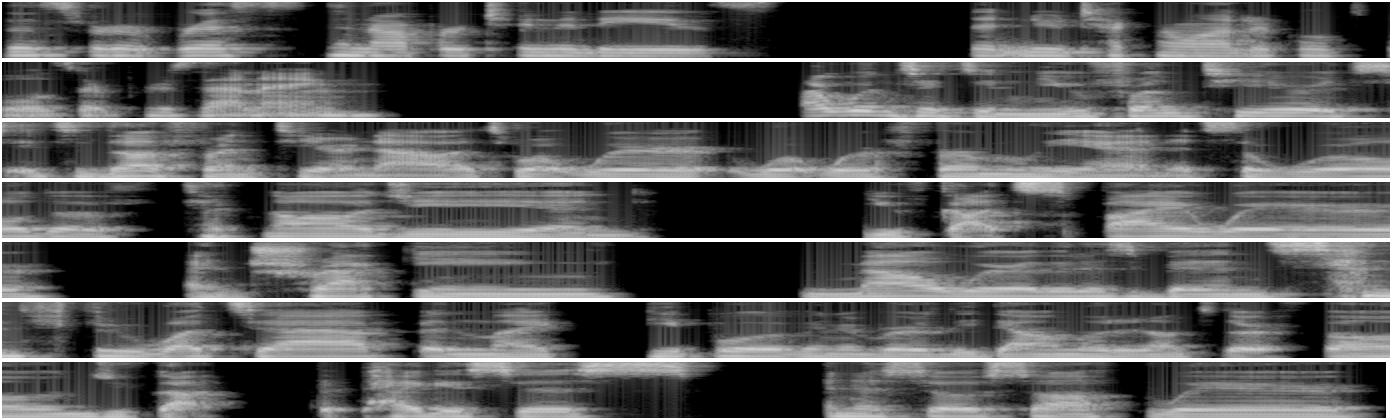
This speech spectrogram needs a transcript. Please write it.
the sort of risks and opportunities that new technological tools are presenting. I wouldn't say it's a new frontier. It's it's the frontier now. It's what we're what we're firmly in. It's the world of technology and you've got spyware and tracking malware that has been sent through WhatsApp and like people have inadvertently downloaded onto their phones. You've got the Pegasus NSO software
